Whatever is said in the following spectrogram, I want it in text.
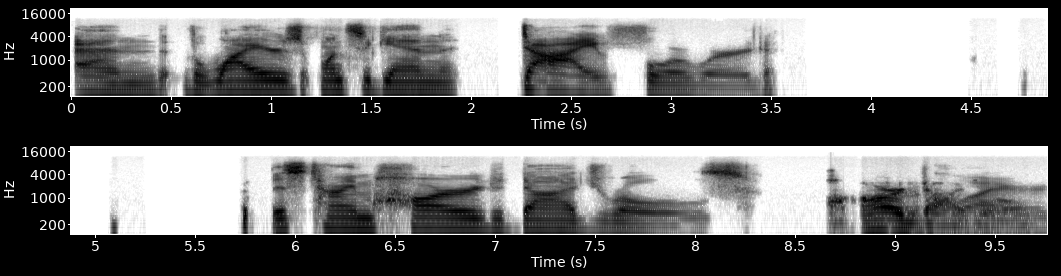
And the wires once again dive forward. This time, hard dodge rolls Hard dodge. roll.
